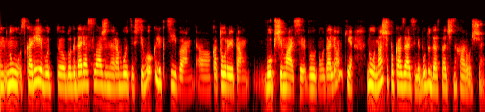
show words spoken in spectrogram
ну, скорее вот э, благодаря слаженной работе всего коллектива, э, который там в общей массе будут на удаленке, ну, наши показатели будут достаточно хорошие.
